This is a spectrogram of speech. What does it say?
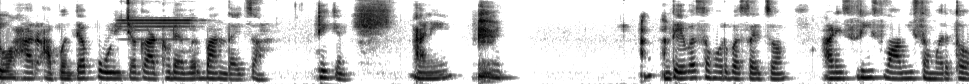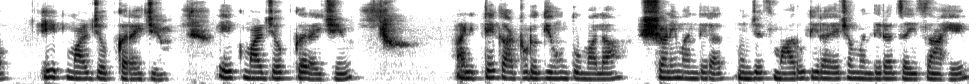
तो हार आपण त्या पोळीच्या गाठोड्यावर बांधायचा. ठीक आहे? आणि देवासमोर बसायचं. आणि श्री स्वामी समर्थ एक माळ जप करायची. एक माळ जप करायची. आणि ते गाठोडं घेऊन तुम्हाला शनी मंदिरात म्हणजेच मारुतीरायाच्या मंदिरात जायचं आहे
